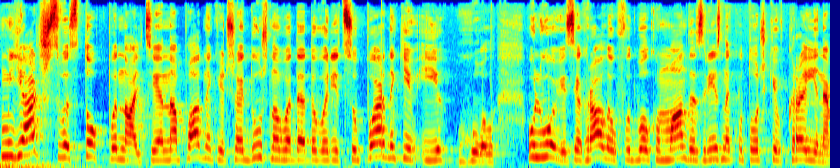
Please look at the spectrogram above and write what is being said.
М'яч, свисток, пенальті. Нападник відчайдушно веде до воріт суперників і гол. У Львові зіграли у футбол команди з різних куточків країни.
